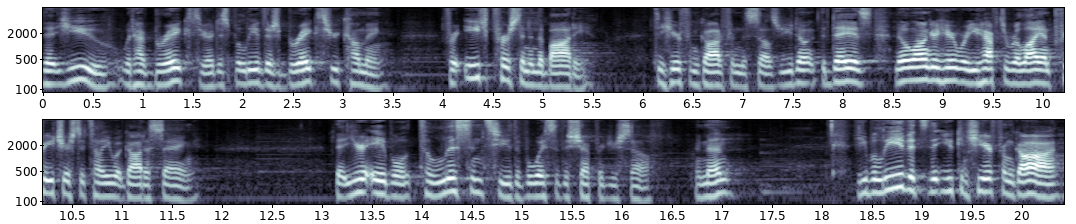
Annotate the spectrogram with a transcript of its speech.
that you would have breakthrough. I just believe there's breakthrough coming for each person in the body to hear from God from the cells. You don't, the day is no longer here where you have to rely on preachers to tell you what God is saying. That you're able to listen to the voice of the shepherd yourself. Amen? Do you believe it's that you can hear from God?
